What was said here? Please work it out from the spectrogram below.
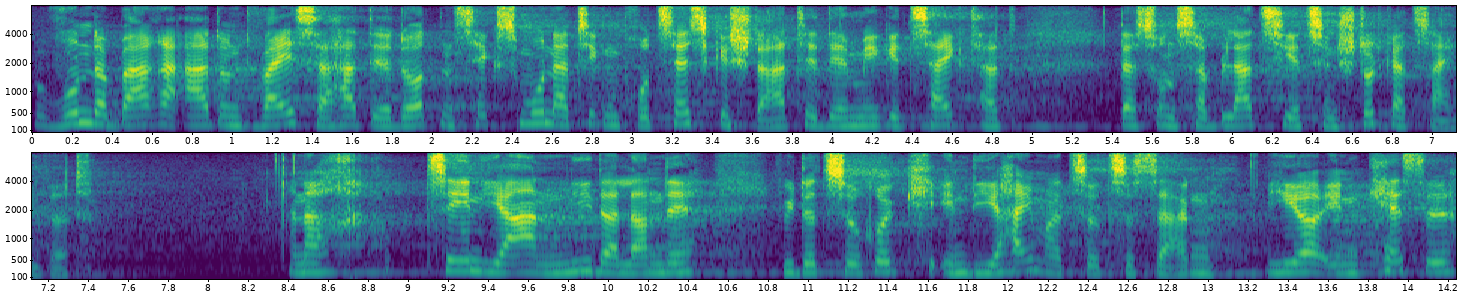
wunderbare Art und Weise hat er dort einen sechsmonatigen Prozess gestartet, der mir gezeigt hat, dass unser Platz jetzt in Stuttgart sein wird. Nach zehn Jahren Niederlande wieder zurück in die Heimat sozusagen. Hier in Kessel,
